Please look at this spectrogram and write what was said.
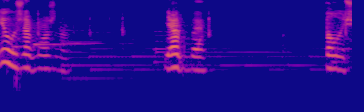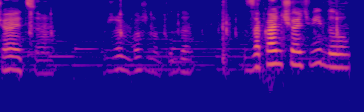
И уже можно. Як би получается, уже можно буде заканчивать видео.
